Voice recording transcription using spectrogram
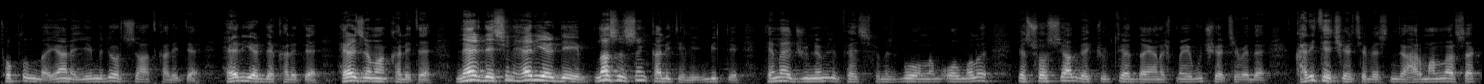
Toplumda yani 24 saat kalite, her yerde kalite, her zaman kalite. Neredesin? Her yerdeyim. Nasılsın? Kaliteliyim. Bitti. Temel cümlemiz, felsefemiz bu olmalı ve sosyal ve kültürel dayanışmayı bu çerçevede, kalite çerçevesinde harmanlarsak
